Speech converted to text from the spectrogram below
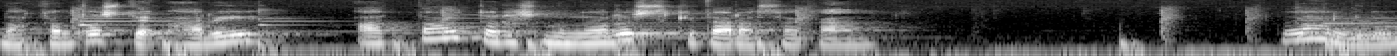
bahkan pun setiap hari atau terus-menerus kita rasakan. Lalu,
